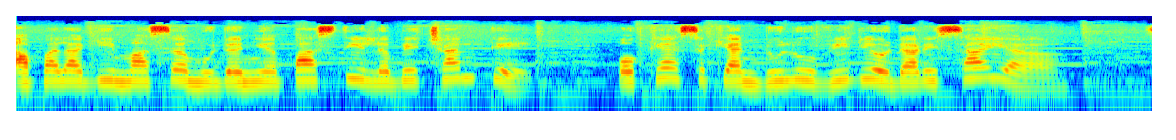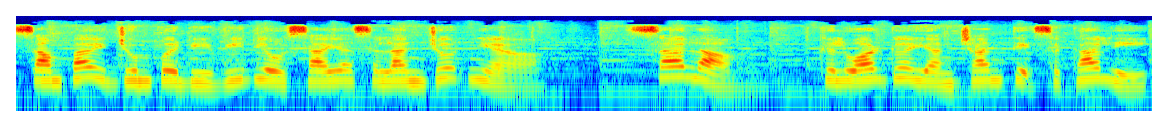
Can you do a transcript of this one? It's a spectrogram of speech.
Apalagi masa mudanya pasti lebih cantik. Okey sekian dulu video dari saya. Sampai jumpa di video saya selanjutnya. Salam. Keluarga yang cantik sekali,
